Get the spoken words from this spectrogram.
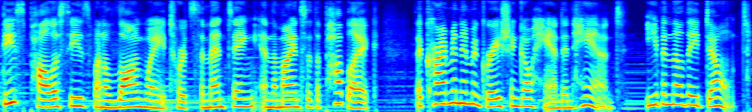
These policies went a long way towards cementing in the minds of the public that crime and immigration go hand in hand, even though they don't.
